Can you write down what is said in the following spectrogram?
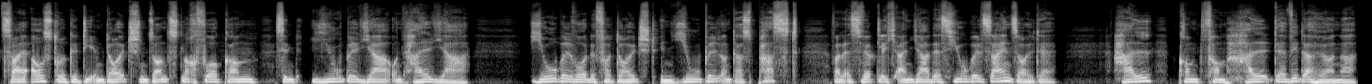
Zwei Ausdrücke, die im Deutschen sonst noch vorkommen, sind Jubeljahr und Halljahr. Jubel wurde verdeutscht in Jubel und das passt, weil es wirklich ein Jahr des Jubels sein sollte. Hall kommt vom Hall der Widderhörner,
